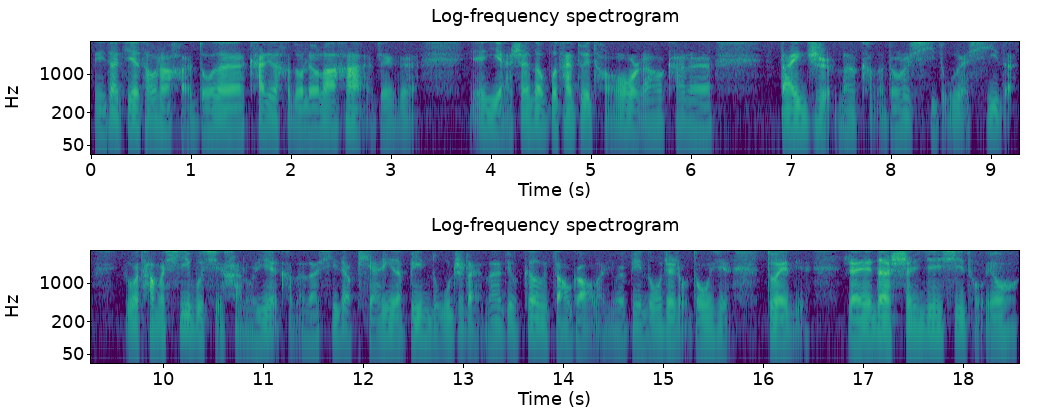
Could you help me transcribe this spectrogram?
你在街头上很多的看见很多流浪汉，这个眼神都不太对头，然后看着。呆滞，那可能都是吸毒给吸的。如果他们吸不起海洛因，可能再吸点便宜的冰毒之类，那就更糟糕了。因为冰毒这种东西对你人的神经系统有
